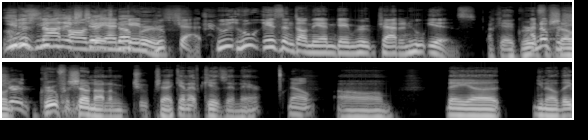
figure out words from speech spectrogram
You Who's just not need to on the exchange Endgame numbers. group chat. Who who isn't on the end game group chat and who is? Okay, group I know for, for show. sure- Group for sure not on group chat. Can't have kids in there. No. Um, they uh, you know, they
